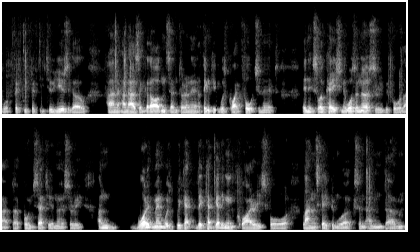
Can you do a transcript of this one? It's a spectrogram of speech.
what, 50, 52 years ago, and, and as a garden centre. And I think it was quite fortunate in its location. It was a nursery before that, uh, Poinsettia Nursery. And what it meant was we kept they kept getting inquiries for landscaping works and and um,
